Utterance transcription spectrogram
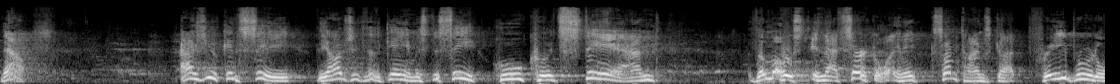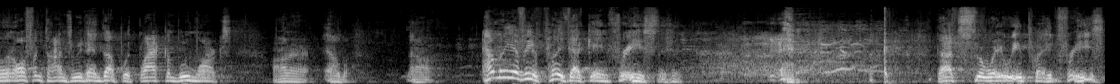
now, as you can see, the object of the game is to see who could stand the most in that circle. And it sometimes got pretty brutal, and oftentimes we'd end up with black and blue marks on our elbow. Uh, how many of you have played that game, Freeze? That's the way we played Freeze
